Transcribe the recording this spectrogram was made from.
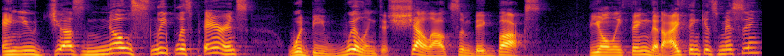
and you just know sleepless parents would be willing to shell out some big bucks. The only thing that I think is missing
